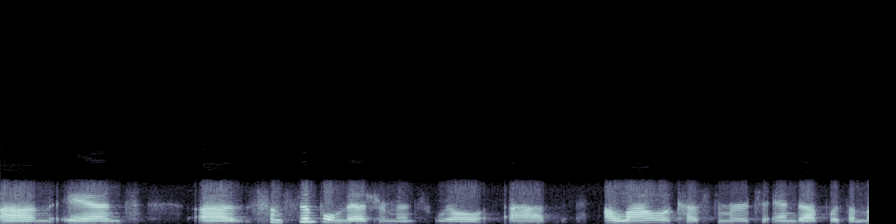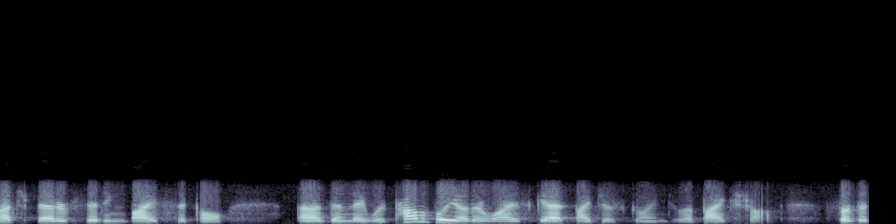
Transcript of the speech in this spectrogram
Um, and uh, some simple measurements will uh, allow a customer to end up with a much better fitting bicycle uh, than they would probably otherwise get by just going to a bike shop. So the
